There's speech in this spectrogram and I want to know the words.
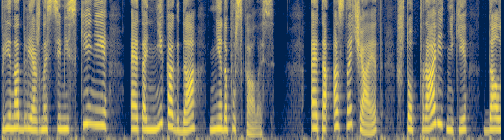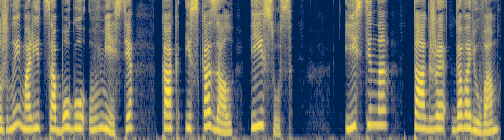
принадлежностями скинии, это никогда не допускалось. Это означает, что праведники должны молиться Богу вместе, как и сказал Иисус. Истинно также говорю вам,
